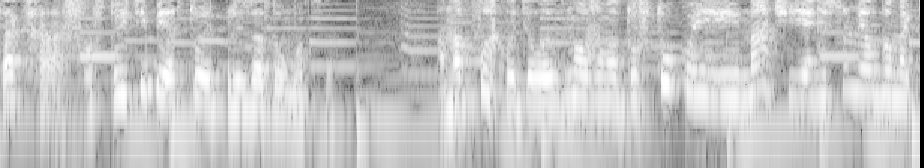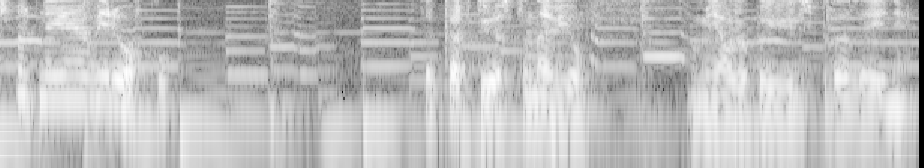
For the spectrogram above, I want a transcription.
«Так хорошо, что и тебе стоит призадуматься. Она выхватила из ножен эту штуку, и иначе я не сумел бы накинуть на нее веревку». «Так как ты ее остановил?» У меня уже появились подозрения.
